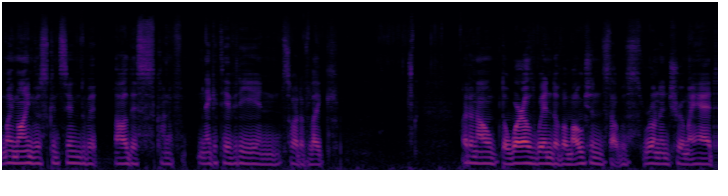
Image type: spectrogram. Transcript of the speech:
my mind was consumed with all this kind of negativity and sort of like I don't know, the whirlwind of emotions that was running through my head.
